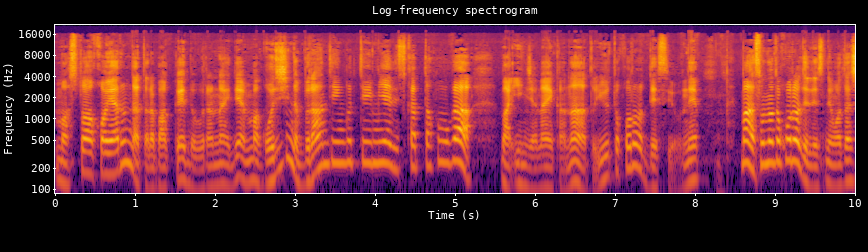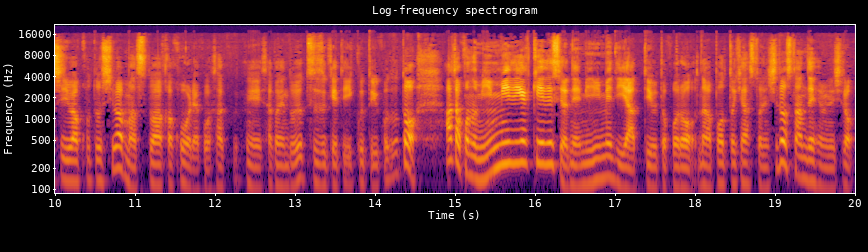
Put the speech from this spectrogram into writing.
まあ、ストア化をやるんだったらバックエンドを売らないで、まあ、ご自身のブランディングっていう意味合いで使った方が、まあ、いいんじゃないかなというところですよね。まあ、そんなところでですね、私は今年は、まあ、ストア化攻略を昨,、えー、昨年同様続けていくということと、あとはこの耳メディア系ですよね。耳メディアっていうところ、なんか、ポッドキャストにしろ、スタンデーフェムにしろ。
